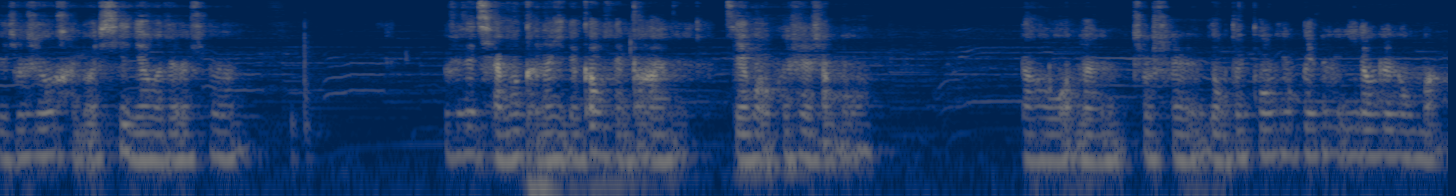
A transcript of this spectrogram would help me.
对，就是有很多细节，我觉得是，就是在前面可能已经告诉你答案，结果会是什么，然后我们就是有的东西会在意料之中吧。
